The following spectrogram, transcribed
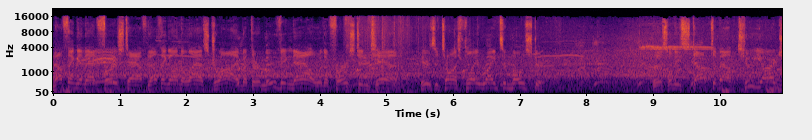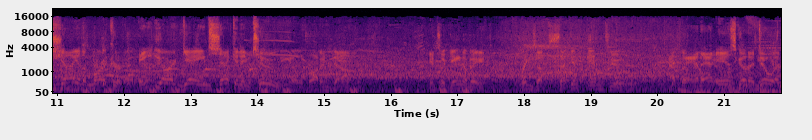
Nothing in that first half, nothing on the last drive, but they're moving now with a first and 10. Here's a toss play right to Mostert. This will be stopped about two yards shy of the marker. Eight-yard gain, second and two. Neal brought him down. It's a gain of eight. Brings up second and two. And that is going to do it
